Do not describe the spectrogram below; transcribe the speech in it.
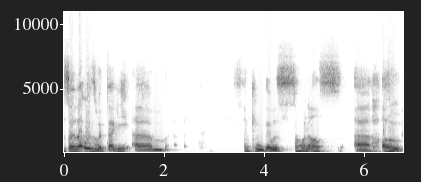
so that was with Dougie. Um, thinking there was someone else uh, oh,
